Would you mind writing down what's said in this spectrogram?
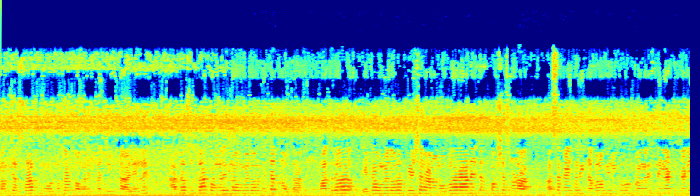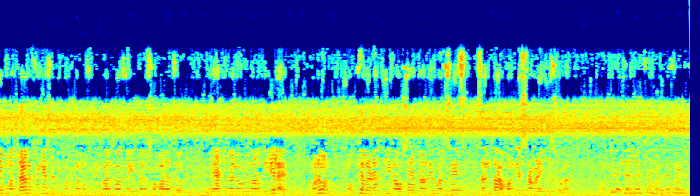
मागच्या सात निवडणुका काँग्रेसला जिंकता आलेल्या नाही. आता सुद्धा काँग्रेसला उमेदवार भेटत नव्हता. मात्र एका उमेदवारावर प्रेशर आणून उभा राहा नाहीतर पक्ष सोडा असं काहीतरी दबावगिरी करून काँग्रेसने या ठिकाणी मतदान खाण्यासाठी फक्त मुस्लिम बांधवाचं इतर समाजाचं या ठिकाणी उमेदवार दिलेला आहे. म्हणून मुख्य लढत ही रावसाहेब दानवे वर्सेस जनता मंगेश साबळे हीच होणार. आपल्याला जालन्याच्या मराठा समाजाच्या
